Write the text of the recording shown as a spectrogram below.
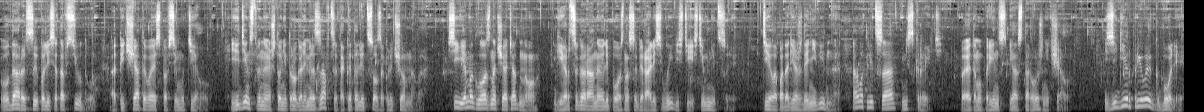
Удары сыпались отовсюду, отпечатываясь по всему телу. Единственное, что не трогали мерзавцы, так это лицо заключенного. Сие могло означать одно. Герцога рано или поздно собирались вывести из темницы. Тело под одеждой не видно, а вот лица не скрыть. Поэтому принц и осторожничал. Зигир привык к боли.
